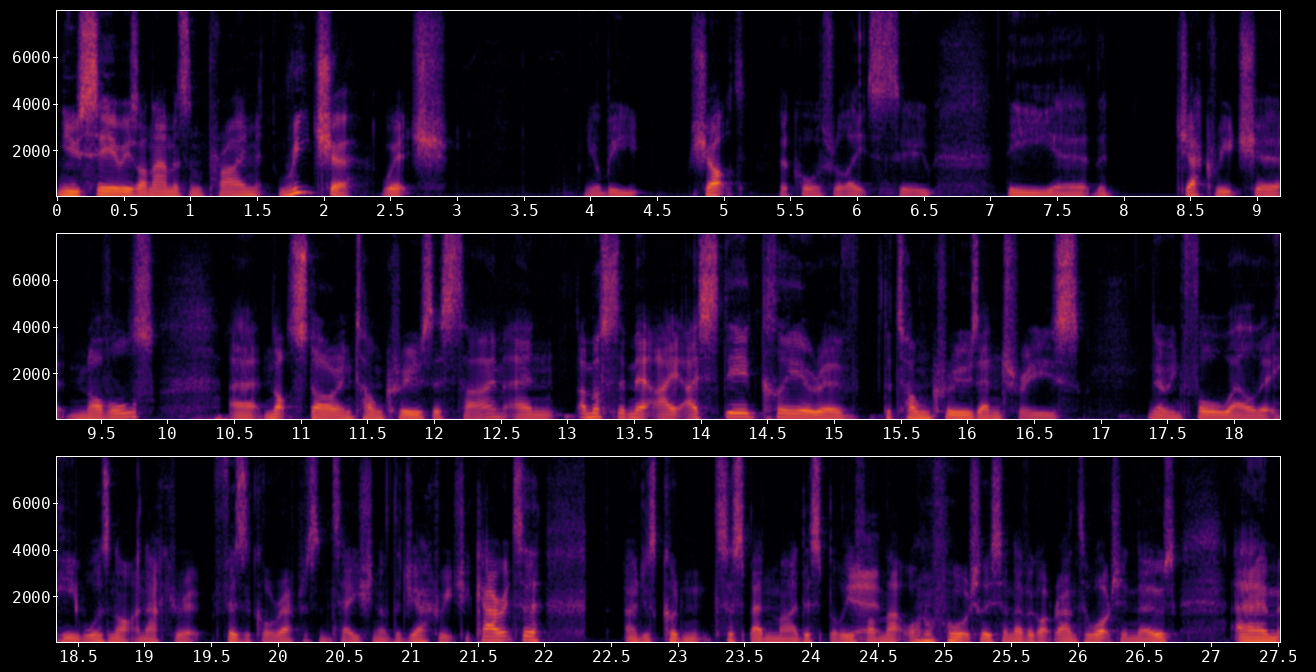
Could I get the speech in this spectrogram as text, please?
new series on Amazon Prime, Reacher, which you'll be shocked, of course, relates to the uh, the Jack Reacher novels, uh, not starring Tom Cruise this time. And I must admit, I, I steered clear of the Tom Cruise entries knowing full well that he was not an accurate physical representation of the Jack Reacher character. I just couldn't suspend my disbelief Yeah. on that one, unfortunately, so I never got round to watching those. Um,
